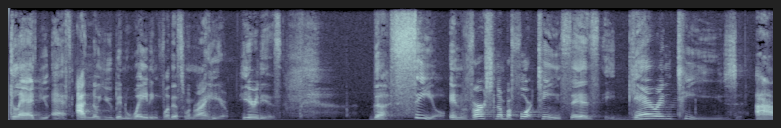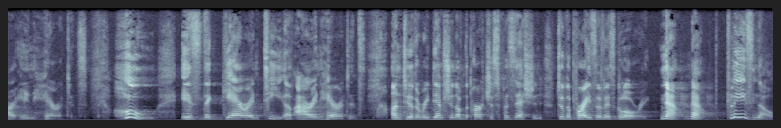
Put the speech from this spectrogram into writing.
glad you asked. I know you've been waiting for this one right here. Here it is. The seal in verse number 14 says, guarantees our inheritance. Who is the guarantee of our inheritance until the redemption of the purchased possession to the praise of his glory? Now, now, please know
